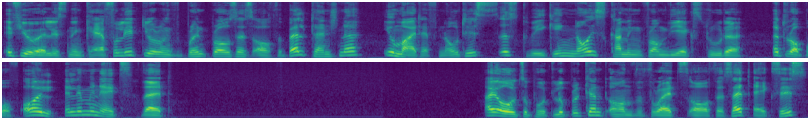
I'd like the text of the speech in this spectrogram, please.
If you were listening carefully during the print process of the belt tensioner, you might have noticed a squeaking noise coming from the extruder, a drop of oil eliminates that. I also put lubricant on the threads of the Z-axis,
